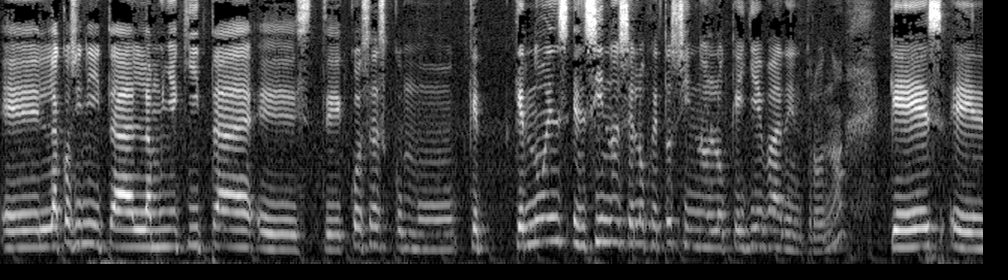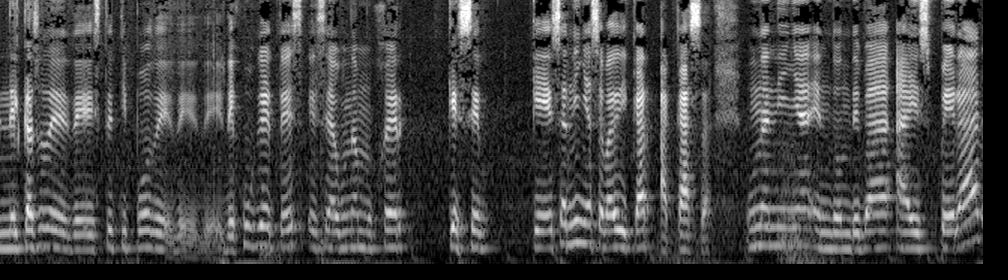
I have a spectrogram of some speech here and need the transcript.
eh, la cocinita, la muñequita, este, cosas como que, que no en, sí no es el objeto, sino lo que lleva adentro, ¿no? Que es, eh, en el caso de, este tipo de, de, juguetes, es a una mujer que se que esa niña se va a dedicar a casa, una niña en donde va a esperar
